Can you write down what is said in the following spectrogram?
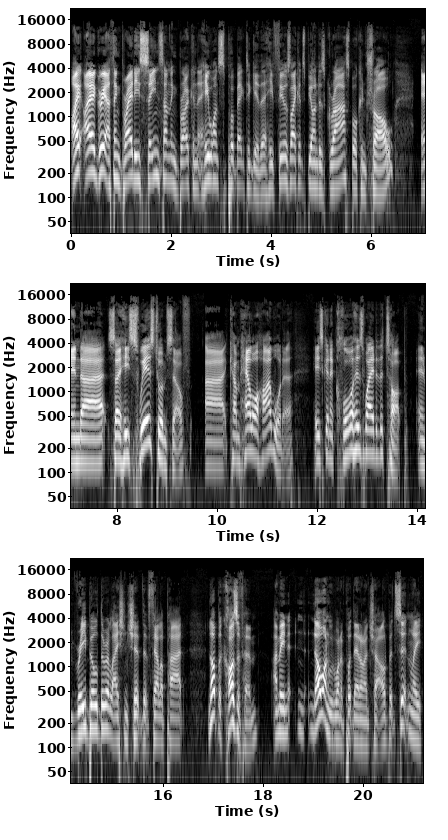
I, I agree. I think Brady's seen something broken that he wants to put back together. He feels like it's beyond his grasp or control, and uh, so he swears to himself, uh, come hell or high water, he's going to claw his way to the top and rebuild the relationship that fell apart, not because of him. I mean, n- no one would want to put that on a child, but certainly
